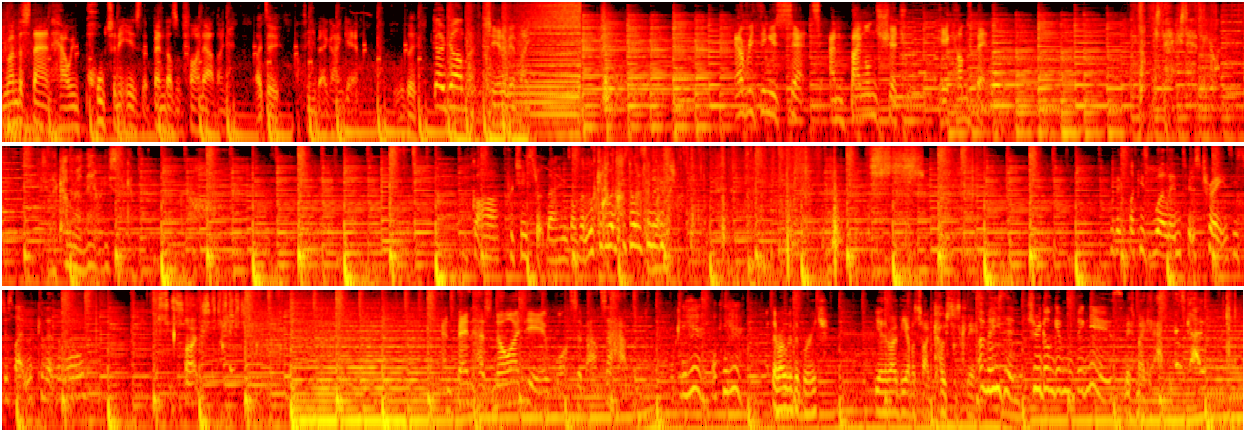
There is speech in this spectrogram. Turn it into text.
You understand how important it is that Ben doesn't find out, don't you? I do. I think you better go and get him. Will do. Go, John. See you in a bit, mate. Everything is set and bang on schedule. Here comes Ben. He's there, he's there, big one. He's gonna come around there any second. We've got our producer up there who's on the lookout. She's telling us to move. Looks like he's well into his trains. He's just like looking at the wall. This is so exciting. And Ben has no idea what's about to happen. What can you hear? What can you hear? They're over the bridge. Yeah, they're over the other side. Coast is clear. Amazing. Should we go and give him the big news? Let's make it happen. Let's go.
